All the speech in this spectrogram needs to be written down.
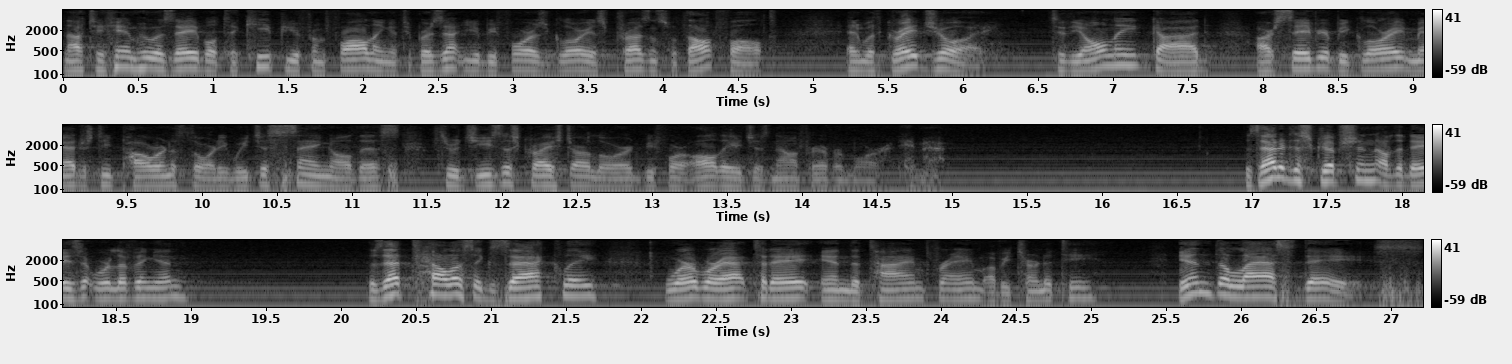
Now, to him who is able to keep you from falling and to present you before his glorious presence without fault and with great joy, to the only God, our Savior, be glory, majesty, power, and authority. We just sang all this through Jesus Christ our Lord before all ages, now and forevermore. Amen. Is that a description of the days that we're living in? Does that tell us exactly where we're at today in the time frame of eternity? In the last days,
